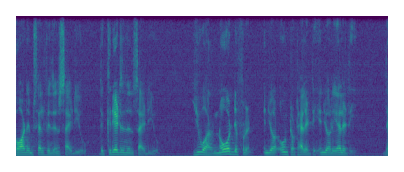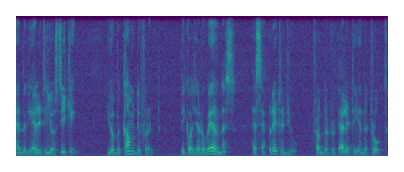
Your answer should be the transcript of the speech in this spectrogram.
God Himself is inside you, the Creator is inside you. You are no different in your own totality, in your reality, than the reality you are seeking. You have become different because your awareness has separated you from the totality and the truth.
